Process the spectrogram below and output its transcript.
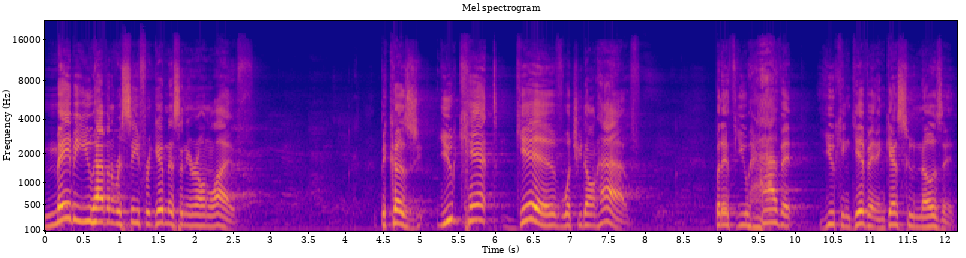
maybe you haven't received forgiveness in your own life. Because you can't give what you don't have. But if you have it, you can give it. And guess who knows it?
